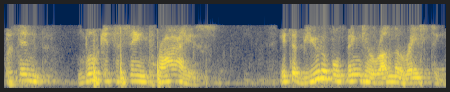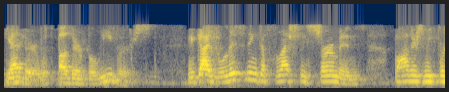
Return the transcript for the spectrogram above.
But then look at the same prize. It's a beautiful thing to run the race together with other believers. And guys, listening to fleshly sermons bothers me for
